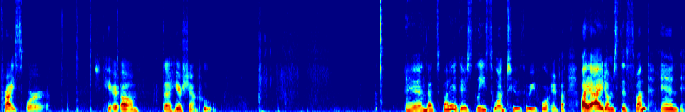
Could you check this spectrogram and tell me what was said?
price for hair um the hair shampoo. and that's about it there's at least one two three four and five five items this month and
